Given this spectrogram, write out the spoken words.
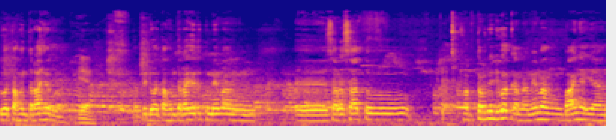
dua tahun terakhir loh Iya. tapi dua tahun terakhir itu memang eh, salah satu faktornya juga karena memang banyak yang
